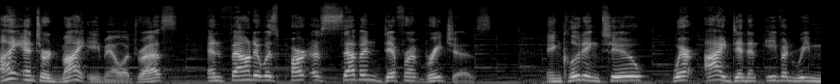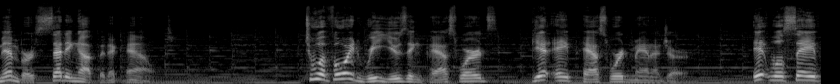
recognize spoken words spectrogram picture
I entered my email address and found it was part of seven different breaches, including two where I didn't even remember setting up an account. To avoid reusing passwords, get a password manager. It will save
